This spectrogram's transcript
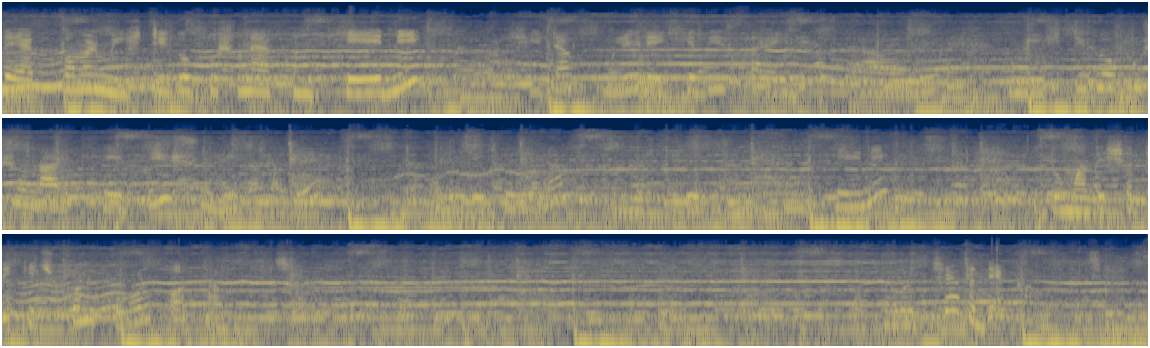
দেখো আমার মিষ্টি গোপুসোনা এখন খেয়ে নি। সেটা খুলে রেখে দিই সাইডে। তাহলে মিষ্টি গোপুসোনার খেতে সুবিধা হবে। রেখে দিলাম। মিষ্টি এখন খেয়ে নি। তোমাদের সাথে কিছুক্ষণ পর কথা হচ্ছে। হচ্ছে আর দেখা হচ্ছে।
